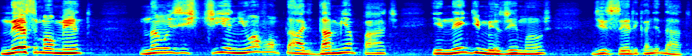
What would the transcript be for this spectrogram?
Nesse momento, não existia nenhuma vontade da minha parte e nem de meus irmãos de serem candidato.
